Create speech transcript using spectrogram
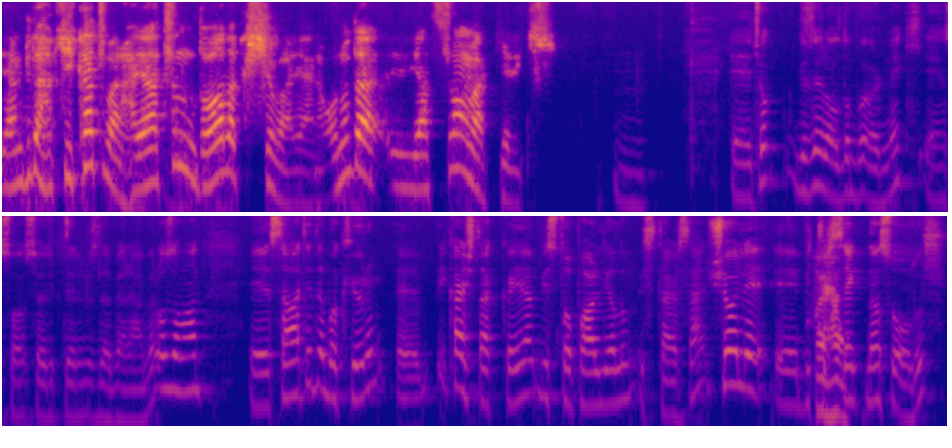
yani bir de hakikat var. Hayatın doğal akışı var yani. Onu da e, yatsımamak gerekir. Hmm. E, çok güzel oldu bu örnek en son söylediklerimizle beraber. O zaman e, saate de bakıyorum. E, birkaç dakikaya biz toparlayalım istersen. Şöyle e, bitirsek nasıl olur?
